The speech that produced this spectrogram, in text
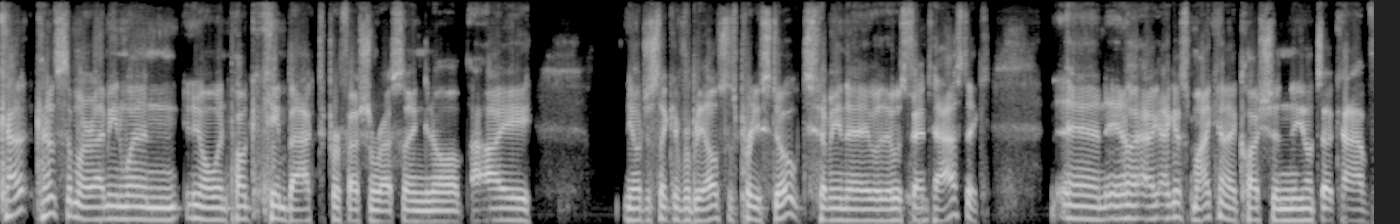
Kind of kind of similar. I mean, when you know when Punk came back to professional wrestling, you know, I, you know, just like everybody else, was pretty stoked. I mean, it was, it was fantastic. And you know, I, I guess my kind of question, you know, to kind of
